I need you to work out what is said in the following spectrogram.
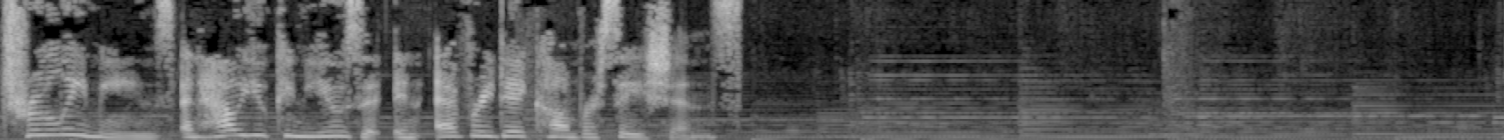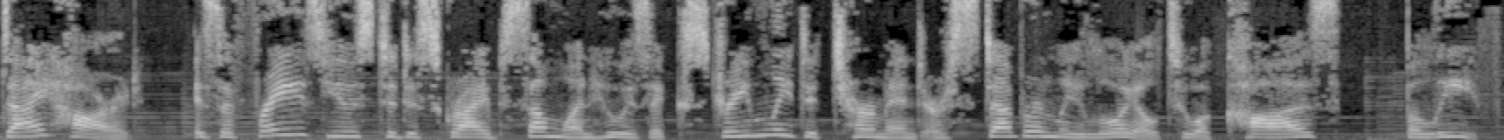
truly means and how you can use it in everyday conversations. Die hard is a phrase used to describe someone who is extremely determined or stubbornly loyal to a cause, belief,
